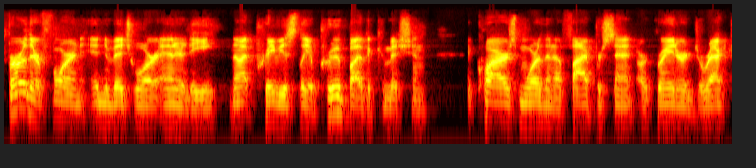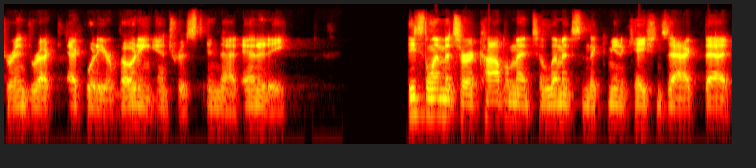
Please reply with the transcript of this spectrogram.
Further, foreign individual or entity not previously approved by the Commission acquires more than a 5% or greater direct or indirect equity or voting interest in that entity. These limits are a complement to limits in the Communications Act that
